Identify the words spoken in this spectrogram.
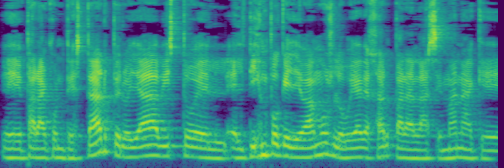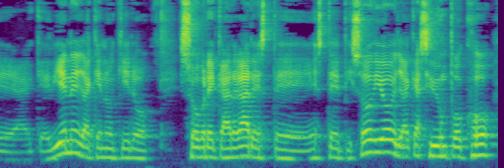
eh, para contestar, pero ya visto el, tiempo que llevamos, lo voy a dejar para la semana que, viene, ya que no quiero sobrecargar este, este, episodio, ya que ha sido un poco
